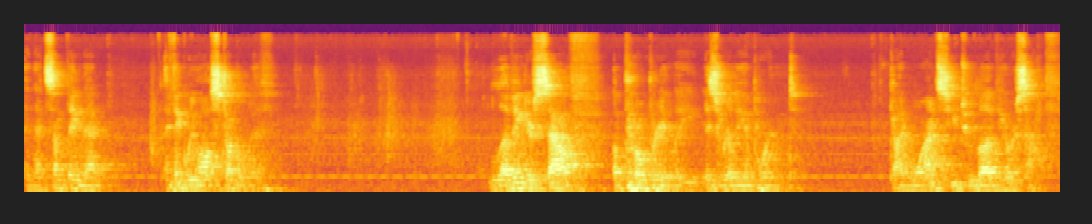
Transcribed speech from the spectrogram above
And that's something that I think we all struggle with loving yourself appropriately is really important. God wants you to love yourself.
